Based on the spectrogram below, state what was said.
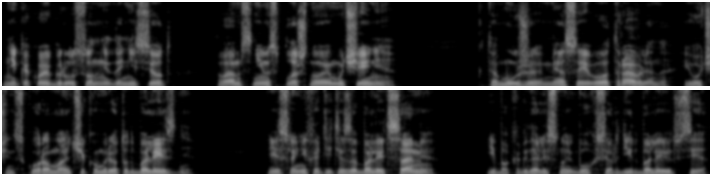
никакой груз он не донесет, Вам с ним сплошное мучение. К тому же мясо его отравлено, и очень скоро мальчик умрет от болезни. Если не хотите заболеть сами, ибо когда лесной бог сердит, болеют все,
